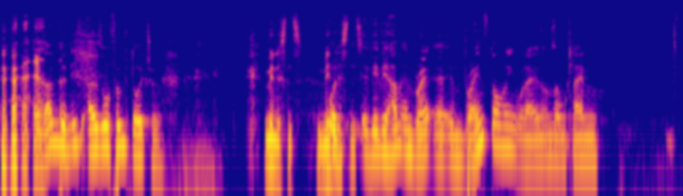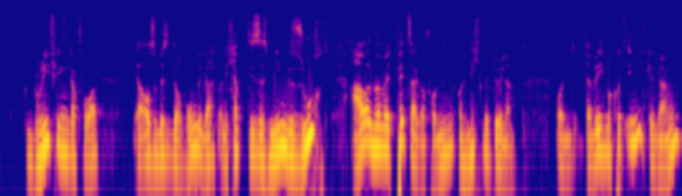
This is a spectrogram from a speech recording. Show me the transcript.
Dann bin ich also fünf Deutsche. Mindestens. Mindestens. Und wir, wir haben im, Bra äh, im Brainstorming oder in unserem kleinen Briefing davor ja auch so ein bisschen darauf rumgedacht und ich habe dieses Meme gesucht, aber nur mit Pizza gefunden und nicht mit Döner. Und da bin ich mal kurz in mich gegangen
